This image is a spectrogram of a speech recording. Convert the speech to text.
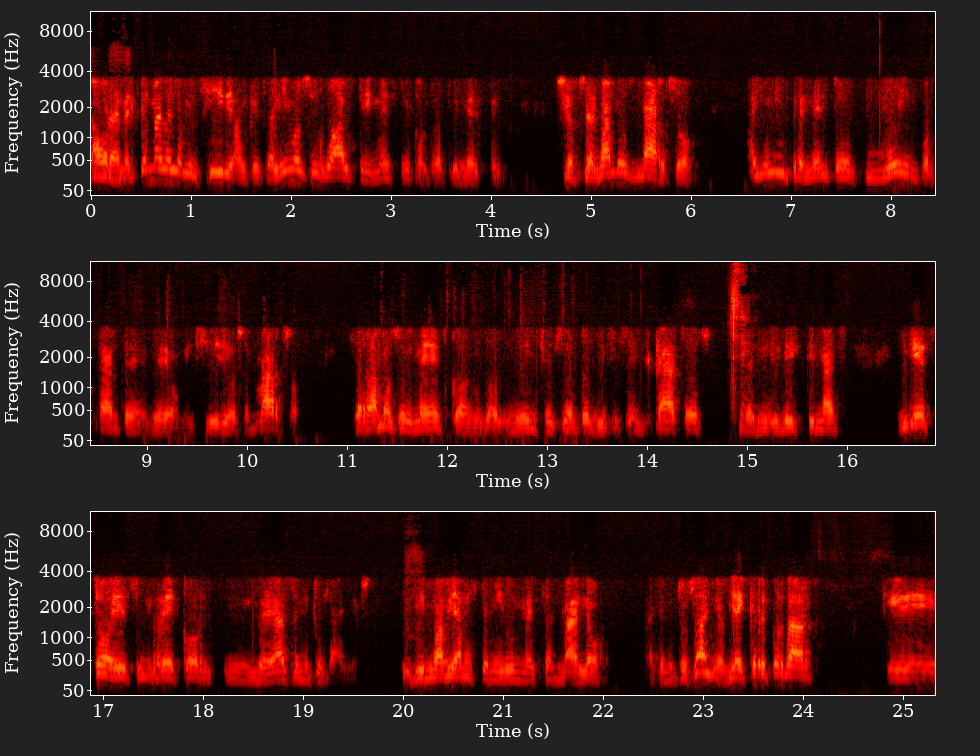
Ahora, en el tema del homicidio, aunque salimos igual trimestre contra trimestre, si observamos marzo, hay un incremento muy importante de homicidios en marzo. Cerramos el mes con 2.616 casos, Sí. 3.000 víctimas, y esto es un récord de hace muchos años. Es decir, no habíamos tenido un mes tan malo hace muchos años. Y hay que recordar que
